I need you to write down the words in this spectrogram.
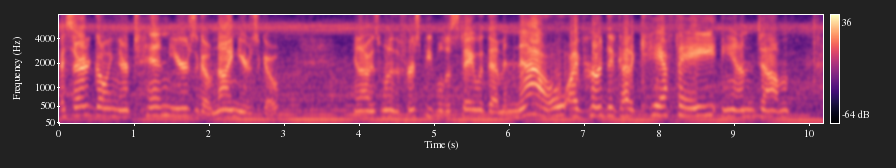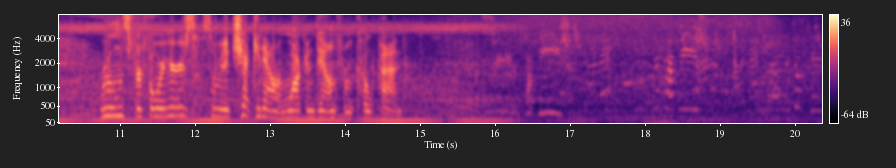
I started going there 10 years ago, 9 years ago. And I was one of the first people to stay with them. And now I've heard they've got a cafe and um, rooms for foreigners. So I'm going to check it out. I'm walking down from Kopan. Puppies. They're puppies. It's okay.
